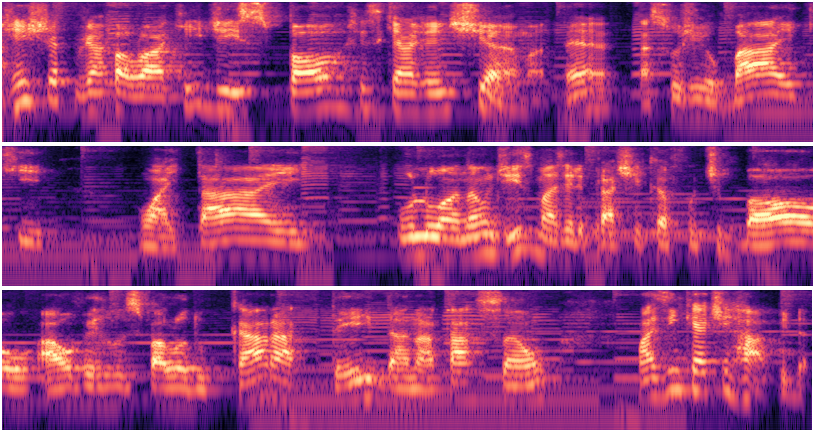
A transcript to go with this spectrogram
gente já falou aqui de esportes que a gente ama, né? Surgiu bike, Muay Thai. O Luan não diz, mas ele pratica futebol. A Alverluz falou do karatê e da natação. Mas enquete rápida.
